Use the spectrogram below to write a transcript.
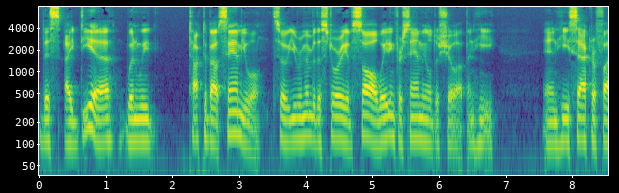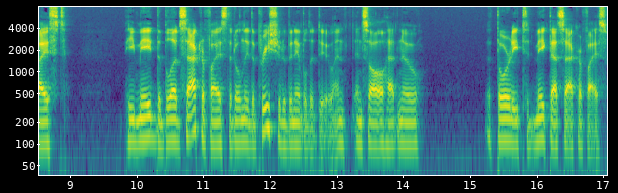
this idea when we talked about Samuel. So you remember the story of Saul waiting for Samuel to show up and he and he sacrificed he made the blood sacrifice that only the priest should have been able to do and and Saul had no authority to make that sacrifice.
